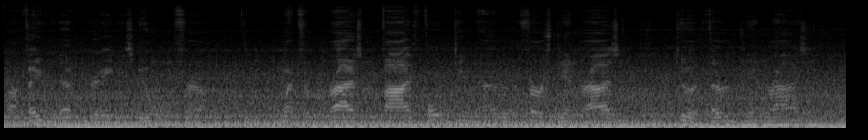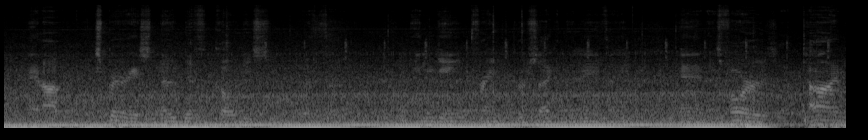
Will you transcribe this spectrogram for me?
My favorite upgrade is going from, went from a Ryzen 5 1400, a first gen Ryzen, to a third gen Ryzen, and I've experienced no difficulties with the in-game frames per second and anything. And as far as time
